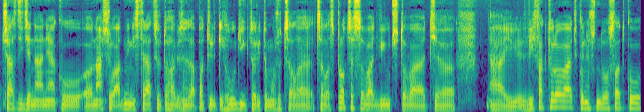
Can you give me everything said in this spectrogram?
časť ide na nejakú našu administráciu toho, aby sme zaplatili tých ľudí, ktorí to môžu celé, celé sprocesovať, vyučtovať, aj vyfakturovať v konečnom dôsledku.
